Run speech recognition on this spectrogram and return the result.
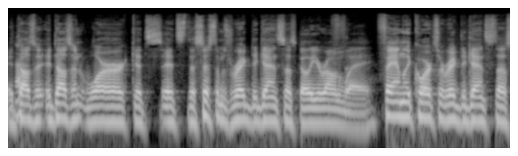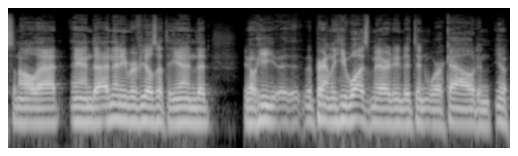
It doesn't it doesn't work. It's it's the system's rigged against us. Go your own way. Family courts are rigged against us and all that. And uh, and then he reveals at the end that you know he uh, apparently he was married and it didn't work out. And you know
